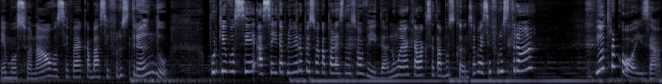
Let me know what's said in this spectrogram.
emocional, você vai acabar se frustrando porque você aceita a primeira pessoa que aparece na sua vida, não é aquela que você está buscando. Você vai se frustrar. E outra coisa,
